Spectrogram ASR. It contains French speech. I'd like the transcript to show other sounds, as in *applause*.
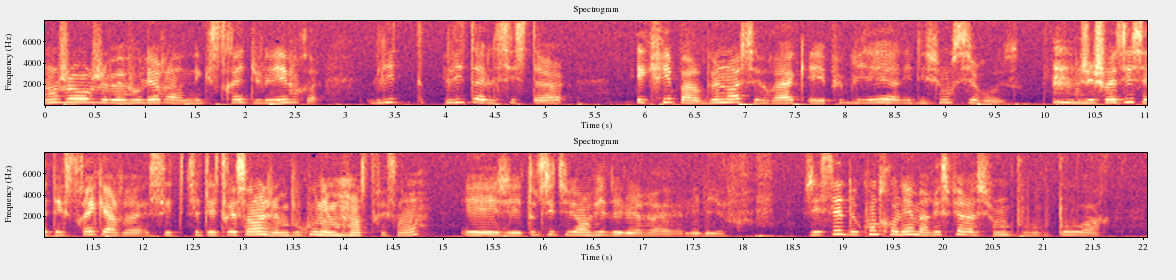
Bonjour, je vais vous lire un extrait du livre Little Sister, écrit par Benoît Sévrac et publié à l'édition Cirrose. *clears throat* J'ai choisi cet extrait car euh, c'était stressant, j'aime beaucoup les *laughs* moments stressants et j'ai tout de suite eu envie de lire euh, le livre. J'essaie de contrôler ma respiration pour pouvoir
